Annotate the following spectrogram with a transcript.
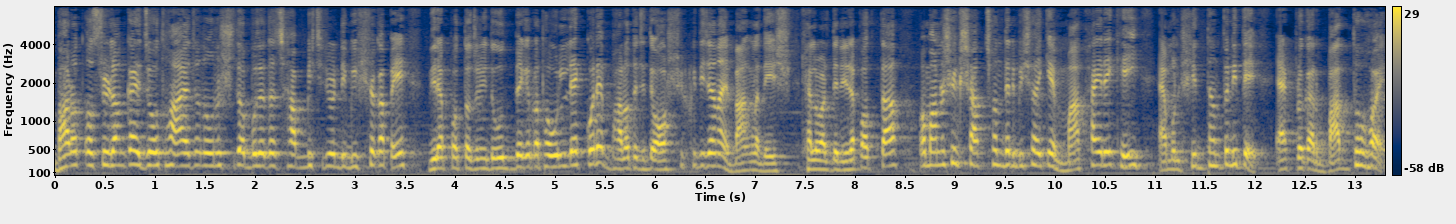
ভারত ও শ্রীলঙ্কায় যৌথ আয়োজনে অনুষ্ঠিত দু হাজার ছাব্বিশ টোয়েন্টি বিশ্বকাপে নিরাপত্তাজনিত উদ্বেগের কথা উল্লেখ করে ভারতে যেতে অস্বীকৃতি জানায় বাংলাদেশ। খেলোয়াড়দের নিরাপত্তা ও মানসিক স্বাচ্ছন্দ্যের বিষয়কে মাথায় রেখেই এমন সিদ্ধান্ত নিতে এক প্রকার বাধ্য হয়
